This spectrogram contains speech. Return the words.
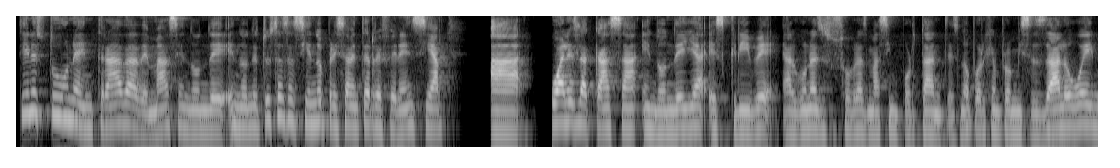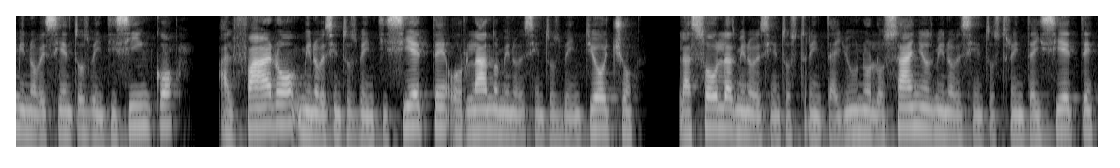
tienes tú una entrada además en donde, en donde tú estás haciendo precisamente referencia a cuál es la casa en donde ella escribe algunas de sus obras más importantes, ¿no? Por ejemplo, Mrs. Dalloway, 1925, Alfaro, 1927, Orlando, 1928, Las Olas, 1931, Los Años, 1937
